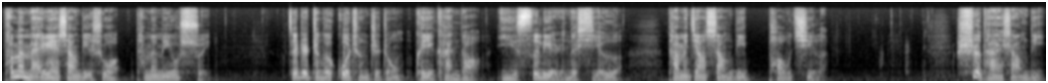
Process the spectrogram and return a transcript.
他们埋怨上帝说他们没有水。在这整个过程之中，可以看到以色列人的邪恶，他们将上帝抛弃了。试探上帝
